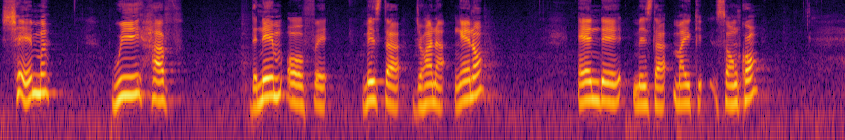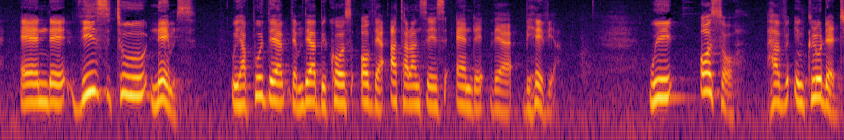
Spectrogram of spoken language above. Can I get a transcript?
shame, we have the name of uh, Mr. Johanna Ng'eno and uh, Mr. Mike Sonko. And uh, these two names, we have put there, them there because of their utterances and uh, their behavior. We also have included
